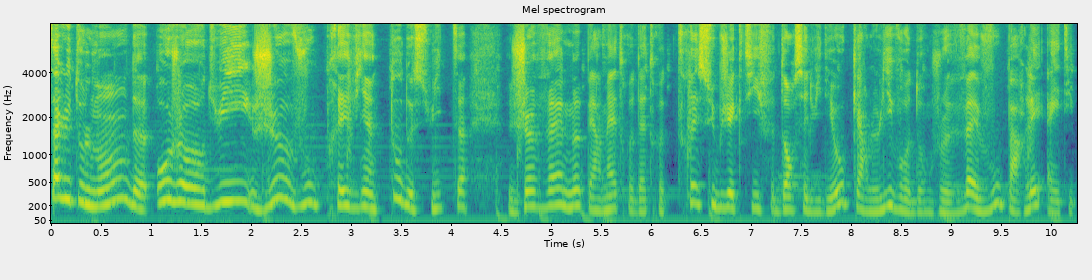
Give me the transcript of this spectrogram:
Salut tout le monde, aujourd'hui je vous préviens tout de suite, je vais me permettre d'être très subjectif dans cette vidéo car le livre dont je vais vous parler a été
